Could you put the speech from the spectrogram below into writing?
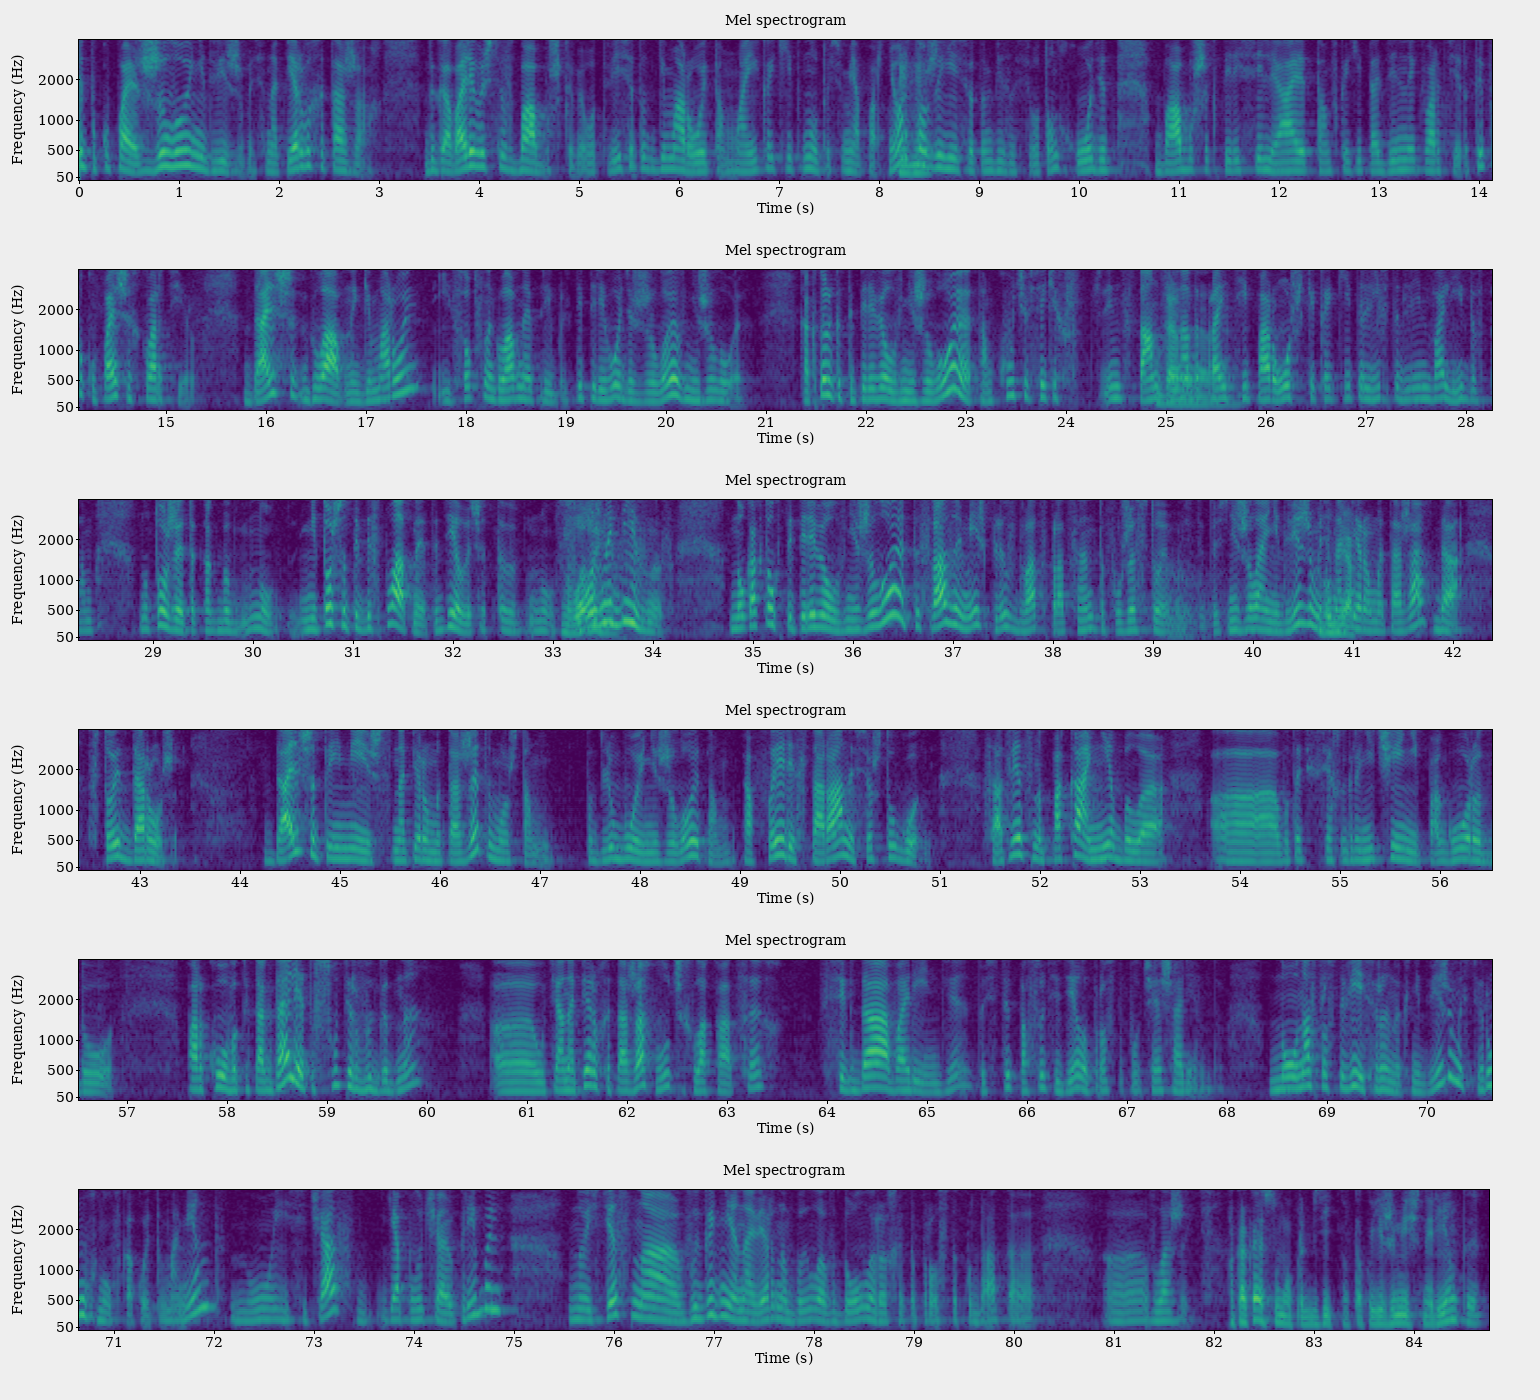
Ты покупаешь жилую недвижимость на первых этажах, договариваешься с бабушками, вот весь этот геморрой, там мои какие-то, ну, то есть у меня партнер угу. тоже есть в этом бизнесе, вот он ходит, бабушек переселяет там в какие-то отдельные квартиры, ты покупаешь их квартиру. Дальше главный геморрой и, собственно, главная прибыль. Ты переводишь жилое в нежилое. Как только ты перевел в нежилое, там куча всяких инстанций да, надо да, пройти, да. порожки какие-то, лифты для инвалидов, там, ну тоже это как бы, ну не то, что ты бесплатно это делаешь, это ну, ну сложный Вложение. бизнес. Но как только ты перевел в нежилое, ты сразу имеешь плюс 20% уже стоимости. То есть нежилая недвижимость на первом этажах, да, стоит дороже. Дальше ты имеешь на первом этаже, ты можешь там под любое нежилое, там кафе, рестораны, все что угодно. Соответственно, пока не было э, вот этих всех ограничений по городу, парковок и так далее, это супер выгодно. Э, у тебя на первых этажах в лучших локациях, всегда в аренде, то есть ты, по сути дела, просто получаешь аренду. Но у нас просто весь рынок недвижимости рухнул в какой-то момент. Ну и сейчас я получаю прибыль, но, естественно, выгоднее, наверное, было в долларах это просто куда-то э, вложить. А какая сумма приблизительно такой ежемесячной ренты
